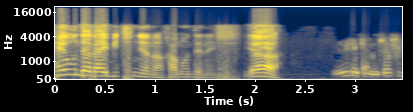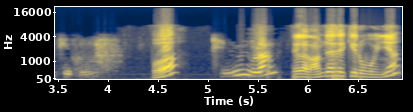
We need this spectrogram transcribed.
해운대다 이 미친년아. 감온대는 씨. 야. 왜 이래 남자 새끼고 뭐? 재밌냐? 내가 남자 새끼로 보이냐?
